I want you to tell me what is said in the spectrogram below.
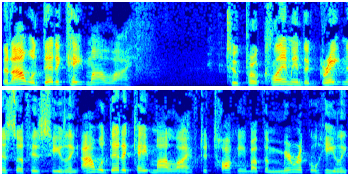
then I will dedicate my life to proclaiming the greatness of his healing. I will dedicate my life to talking about the miracle healing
